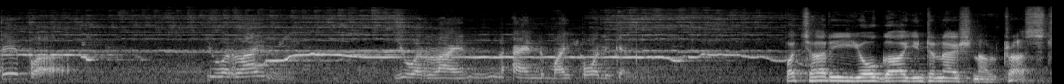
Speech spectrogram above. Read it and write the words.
paper, your line, your line and my polygon. Pachari Yoga International Trust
